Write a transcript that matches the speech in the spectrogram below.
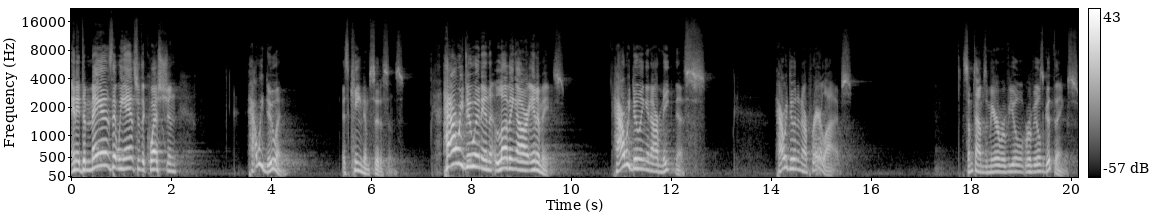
And it demands that we answer the question how are we doing as kingdom citizens? How are we doing in loving our enemies? How are we doing in our meekness? How are we doing in our prayer lives? Sometimes the mirror reveal, reveals good things.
